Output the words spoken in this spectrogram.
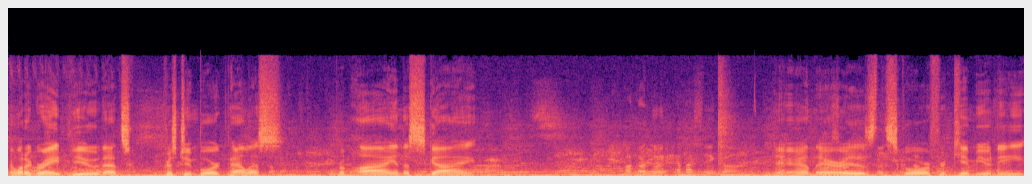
And what a great view. That's Christiansborg Palace from high in the sky. And there is the score for Kim Yunhee.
